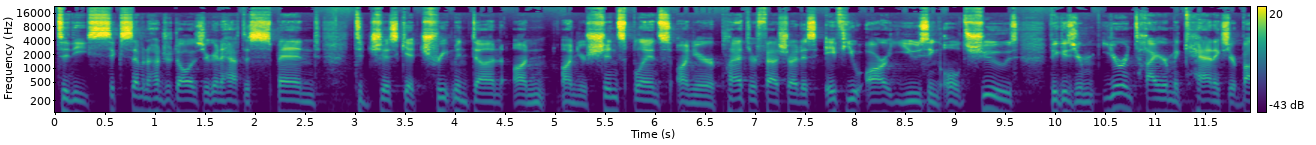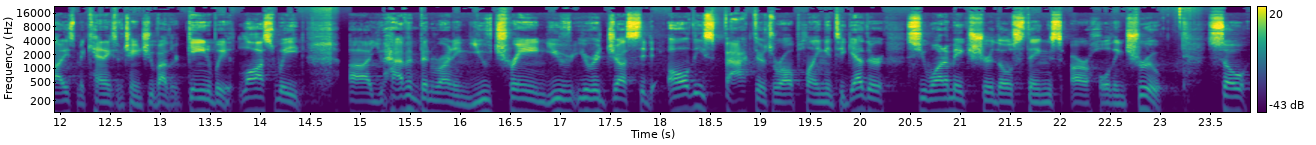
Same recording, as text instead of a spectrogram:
to the six seven hundred dollars you're going to have to spend to just get treatment done on on your shin splints, on your plantar fasciitis if you are using old shoes because your your entire mechanics, your body's mechanics have changed. You've either gained weight, lost weight, uh, you haven't been running, you've trained, you've you're adjusted. All these factors are all playing in together. So you want to make sure those things are holding true. So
